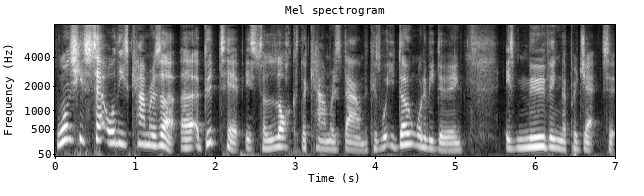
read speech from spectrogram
Once you've set all these cameras up, uh, a good tip is to lock the cameras down because what you don't want to be doing is moving the projector,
